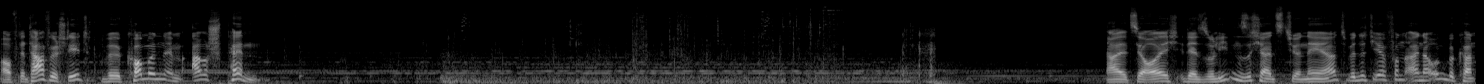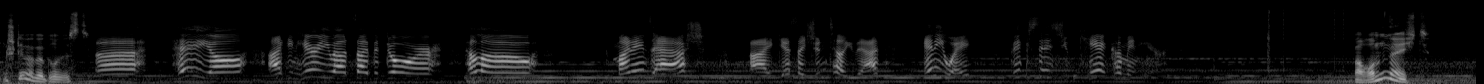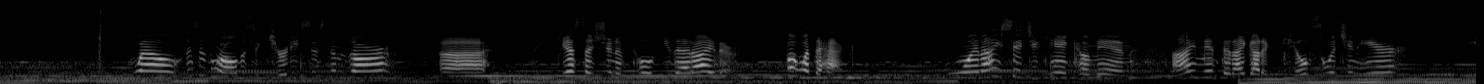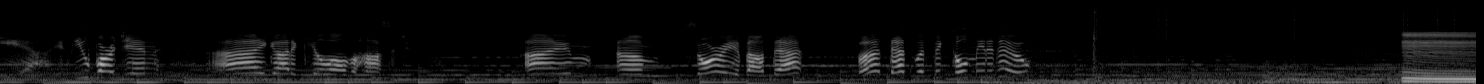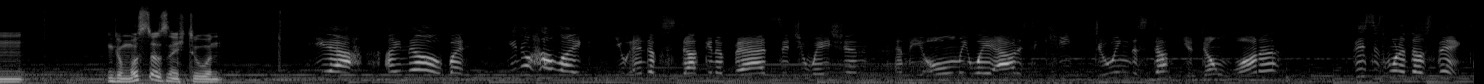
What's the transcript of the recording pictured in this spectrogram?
Auf der Tafel steht, willkommen im Arsch. Als ihr euch der soliden Sicherheitstür nähert, werdet ihr von einer unbekannten Stimme begrüßt. Uh, hey y'all. I can hear you outside the door. Hello. My name's Ash. I guess I shouldn't tell you that. Anyway, Vic says you can't come in here. Warum nicht? Well, this is where all the security systems are. Uh, I guess I shouldn't have told you that either. But what the heck? When I said you can't come in, I meant that I got a kill switch in here. Yeah, if you barge in, I gotta kill all the hostages. I'm, um, sorry about that, but that's what Vic told me to do. Hm, du musst das nicht tun. Yeah, I know, but you know how, like, you end up stuck in a bad situation, and the only way out is to keep doing the stuff you don't wanna? This is one of those things.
